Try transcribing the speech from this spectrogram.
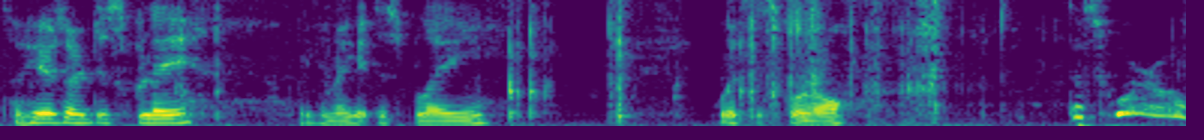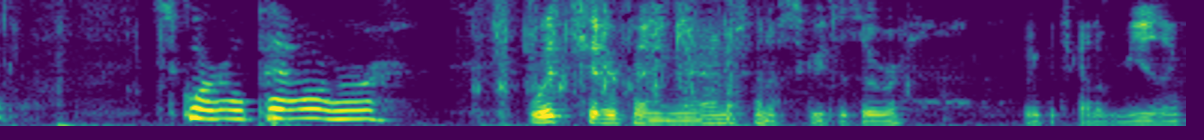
So here's our display. We can make it display with the squirrel. The squirrel! Squirrel power! With chitter fanning there. I'm just going to scoot this over. I think it's kind of amusing.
